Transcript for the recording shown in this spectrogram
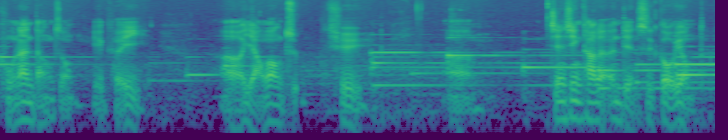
苦难当中也可以啊仰望主，去啊坚信他的恩典是够用的。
